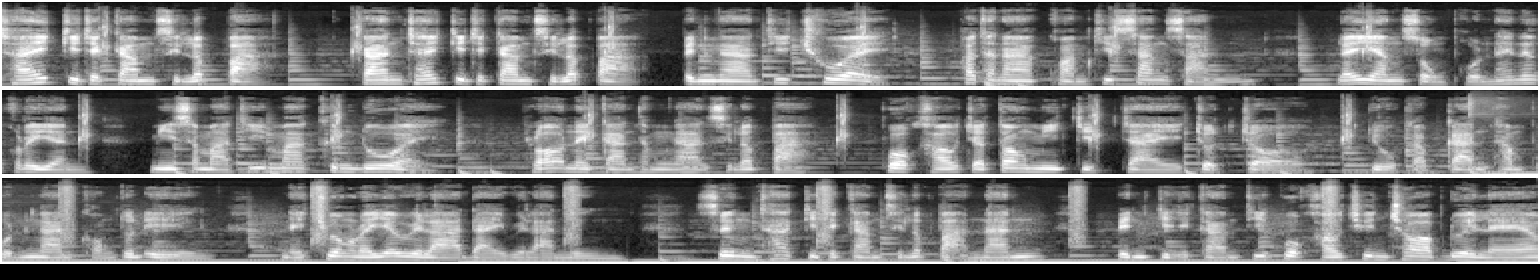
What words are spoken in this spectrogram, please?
ใช้กิจกรรมศิลปะ การใช้กิจกรรมศิลปะเป็นงานที่ช่วย พัฒนาความคิดสร้างสรรค์ และยังส่งผลให้นักเรียนมีสมาธิมากขึ้นด้วย เพราะในการทำงานศิลปะ พวกเขาจะต้องมีจิตใจจดจ่ออยู่กับการทำผลงานของตนเอง ในช่วงระยะเวลาใดเวลาหนึ่ง ซึ่งถ้ากิจกรรมศิลปะนั้น เป็นกิจกรรมที่พวกเขาชื่นชอบด้วยแล้ว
